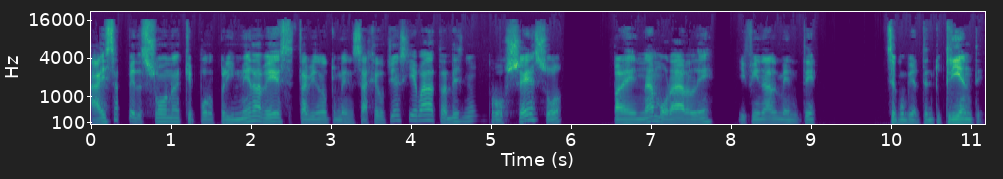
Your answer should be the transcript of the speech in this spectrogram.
a esa persona que por primera vez está viendo tu mensaje, lo tienes que llevar a través de un proceso para enamorarle y finalmente se convierte en tu cliente.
